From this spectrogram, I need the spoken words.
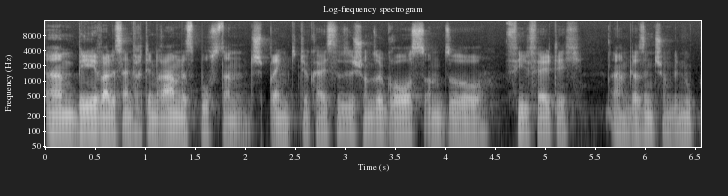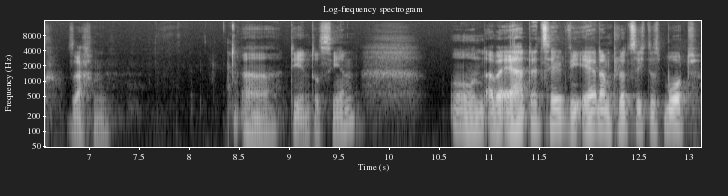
Ähm, B, weil es einfach den Rahmen des Buchs dann sprengt. Die Türkei ist schon so groß und so vielfältig. Ähm, da sind schon genug Sachen, äh, die interessieren. Und, aber er hat erzählt, wie er dann plötzlich das Boot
